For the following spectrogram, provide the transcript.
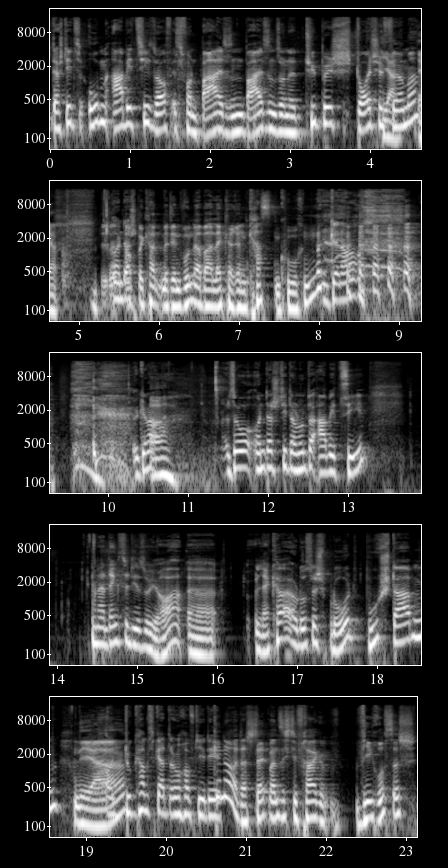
da steht oben ABC drauf, ist von Balsen. Balsen, so eine typisch deutsche Firma. Ja. Und auch bekannt mit den wunderbar leckeren Kastenkuchen. Genau. genau. Ah. So, und da steht dann unter ABC. Und dann denkst du dir so, ja, äh, lecker, russisch Brot, Buchstaben. Ja. Und du kamst gerade noch auf die Idee, Genau, da stellt man sich die Frage, wie russisch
